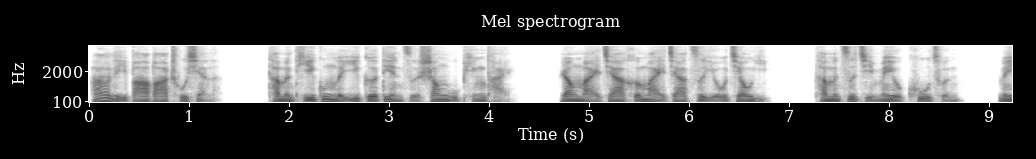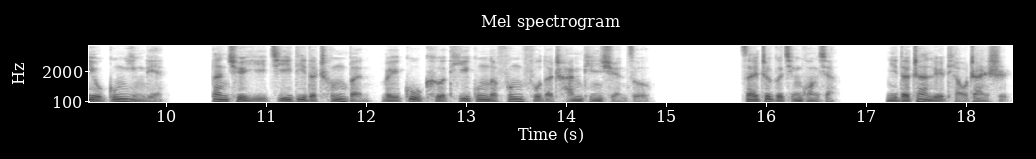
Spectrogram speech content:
阿里巴巴出现了。他们提供了一个电子商务平台，让买家和卖家自由交易。他们自己没有库存，没有供应链，但却以极低的成本为顾客提供了丰富的产品选择。在这个情况下，你的战略挑战是：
